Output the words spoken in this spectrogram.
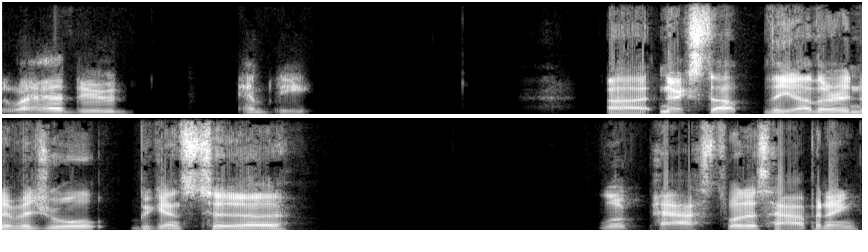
Go ahead, dude. Empty. Uh, next up, the other individual begins to look past what is happening.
